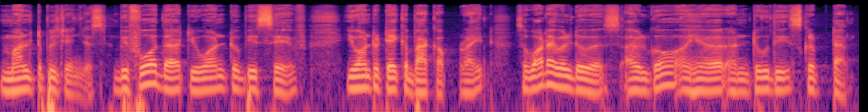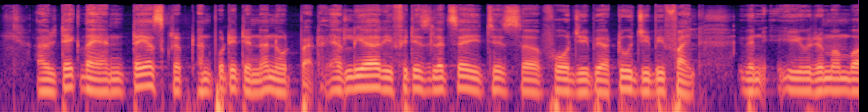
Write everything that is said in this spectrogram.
Multiple changes. Before that you want to be safe. You want to take a backup right? So what i will do is i will go here and do the script tab I will take the entire script and put it in a notepad. Earlier if it is let's say it is a 4 GB or 2 GB file when you remember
